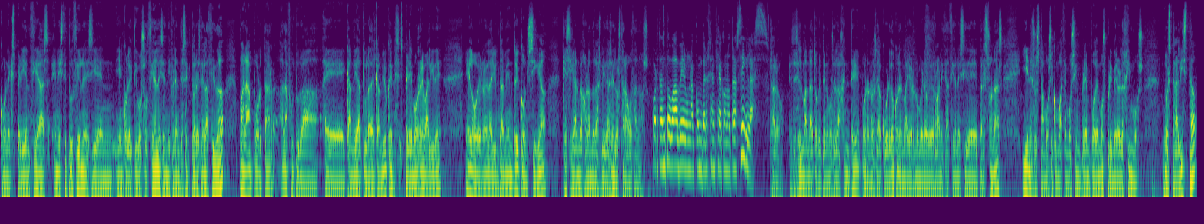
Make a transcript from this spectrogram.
con experiencias en instituciones y en, colectivos sociales y en diferentes sectores de la ciudad, para aportar a la futura eh, candidatura del cambio que esperemos revalide el gobierno del ayuntamiento y consiga que sigan mejorando las vidas de los zaragozanos. Por tanto, va a haber una convergencia con otras siglas. Claro, ese es el mandato que tenemos de la gente, ponernos de acuerdo con el mayor número de organizaciones y de personas y en eso estamos y como hacemos siempre en Podemos, primero elegimos nuestra lista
